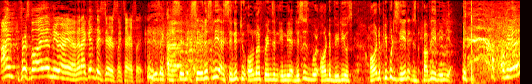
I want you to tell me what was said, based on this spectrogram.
I'm, first of all, I am here I am, and I can say seriously, seriously. He was like, I uh, send it, seriously, I send it to all my friends in India. This is where all the videos, all the people to see it is probably in India. Oh, really?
